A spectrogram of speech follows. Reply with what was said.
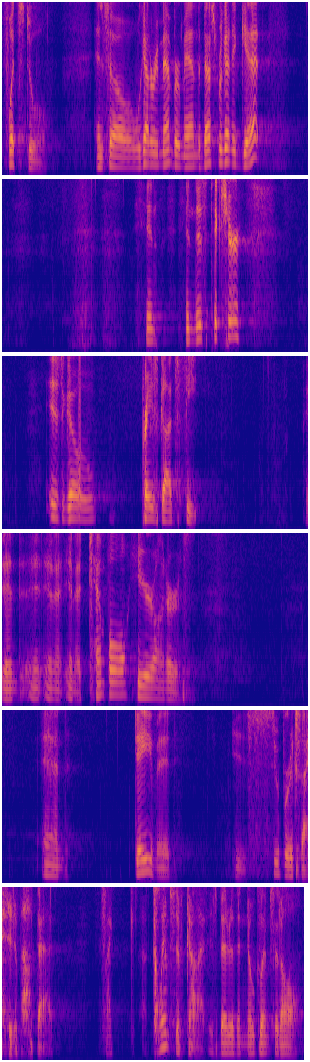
footstool. And so we got to remember, man, the best we're going to get in, in this picture is to go praise God's feet and in a, in a temple here on earth. And David is super excited about that. It's like a glimpse of God is better than no glimpse at all.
